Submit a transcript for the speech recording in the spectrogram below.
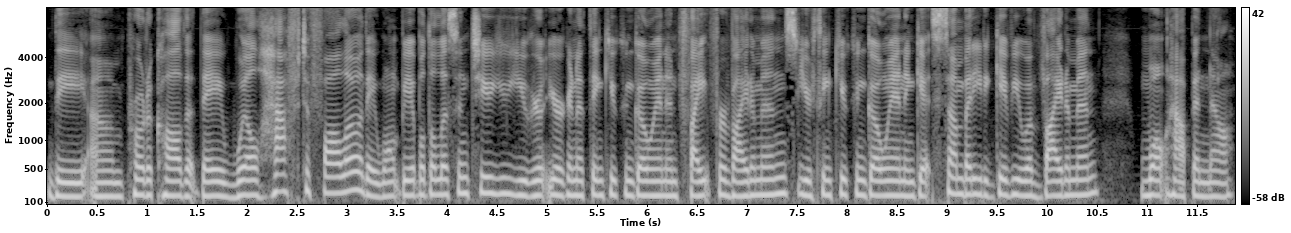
the um, protocol that they will have to follow. They won't be able to listen to you. You're, you're going to think you can go in and fight for vitamins. You think you can go in and get somebody to give you a vitamin. Won't happen now.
